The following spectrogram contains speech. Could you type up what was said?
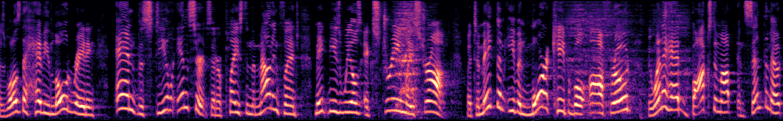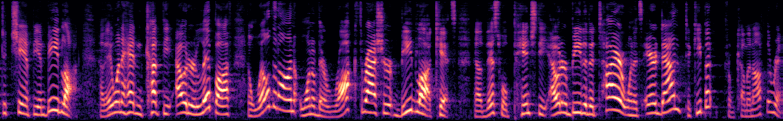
as well as the heavy load rating, and the steel inserts that are placed in the mounting flange make these wheels extremely strong. But to make them even more capable off-road, we went ahead, boxed them up, and sent them out to Champion Beadlock. Now they went ahead and cut the outer lip off and welded on one of their Rock Thrasher beadlock kits. Now this will pinch the outer bead of the tire when it's aired down to keep it from coming off the rim.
